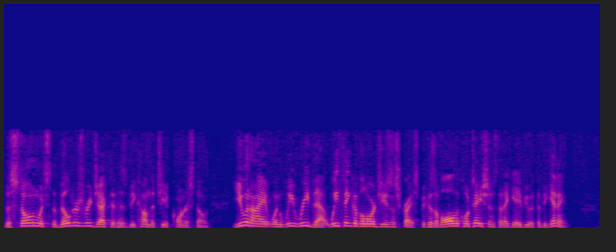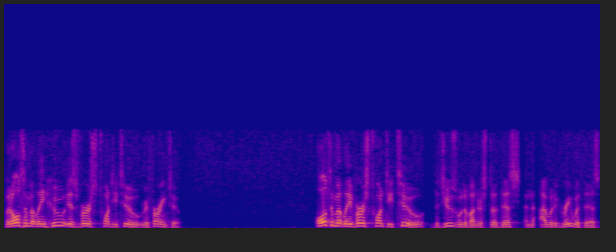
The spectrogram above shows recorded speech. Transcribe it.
The stone which the builders rejected has become the chief cornerstone. You and I, when we read that, we think of the Lord Jesus Christ because of all the quotations that I gave you at the beginning. But ultimately, who is verse 22 referring to? Ultimately, verse 22, the Jews would have understood this, and I would agree with this.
